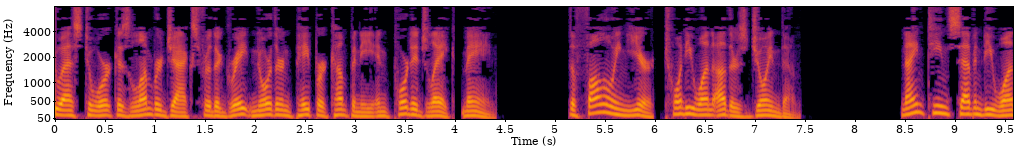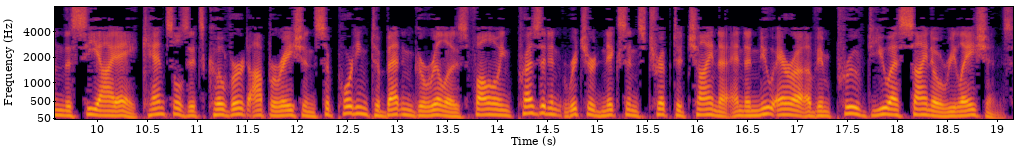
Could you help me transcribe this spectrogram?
U.S. to work as lumberjacks for the Great Northern Paper Company in Portage Lake, Maine. The following year, 21 others joined them. 1971 – The CIA cancels its covert operations supporting Tibetan guerrillas following President Richard Nixon's trip to China and a new era of improved U.S.-Sino relations.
